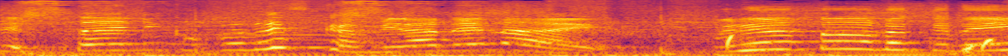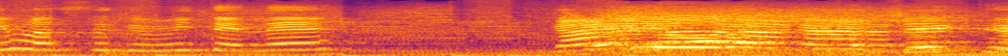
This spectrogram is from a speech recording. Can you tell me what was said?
絶対にここでしか見られない無料登録で今すぐ見てね概要欄からチェック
